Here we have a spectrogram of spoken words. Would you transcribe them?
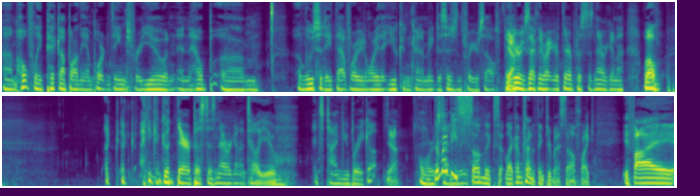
um, hopefully pick up on the important themes for you and and help. Um, elucidate that for you in a way that you can kind of make decisions for yourself but Yeah. you're exactly right your therapist is never gonna well a, a, I think a good therapist is never going to tell you it's time you break up. yeah Or there might be some except like i'm trying to think through myself like if i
